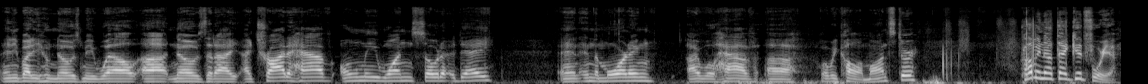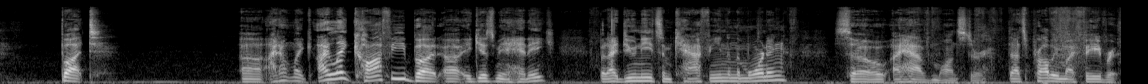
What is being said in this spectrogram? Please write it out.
Anybody who knows me well uh, knows that I, I try to have only one soda a day. And in the morning, I will have uh, what we call a monster. Probably not that good for you, but uh, I don't like. I like coffee, but uh, it gives me a headache. But I do need some caffeine in the morning, so I have Monster. That's probably my favorite.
